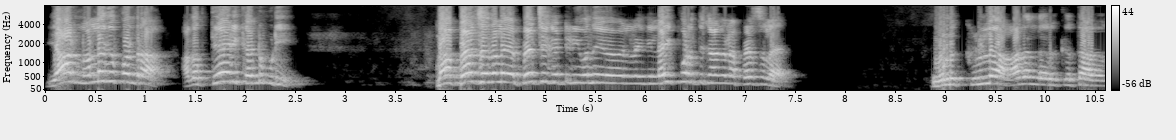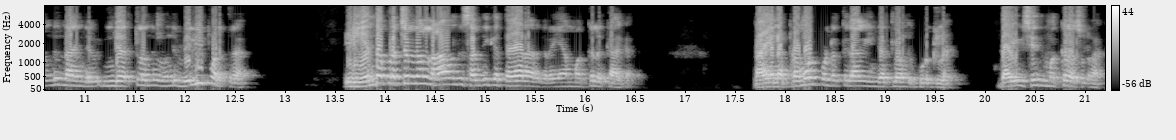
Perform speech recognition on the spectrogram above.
யார் நல்லது பண்றா? அதை தேடி கண்டுபிடி. நான் பேசுறதால என் பேச்சை கட்டி நீ வந்து நீ லைக் போறதுக்காக நான் பேசல. உனக்குள்ள ஆதங்கம் இருக்கிறத அதை வந்து நான் இந்த இந்த இடத்துல வந்து வந்து வெளிப்படுத்துறேன். இனி எந்த பிரச்சனைனாலும் நான் வந்து சந்திக்க தயாரா இருக்கிறேன் என் மக்களுக்காக. நான் என்னை ப்ரமோட் பண்றதுக்காக இந்த இடத்துல வந்து கொடுக்கல. தயவு செய்து மக்களை சொல்றேன்.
